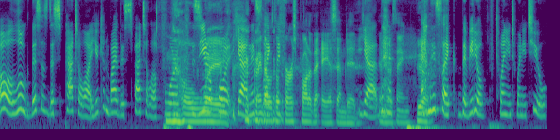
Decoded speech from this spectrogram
Oh look, this is the spatula. You can buy this spatula for No zero way. point. Yeah, and I it's think that like was the the, first product that ASM did yeah, in their thing. yeah. and it's like the video of 2022 Wow.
